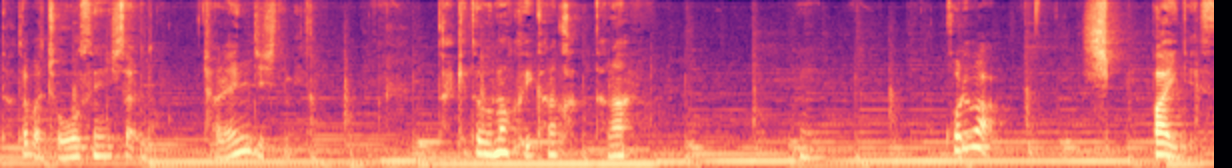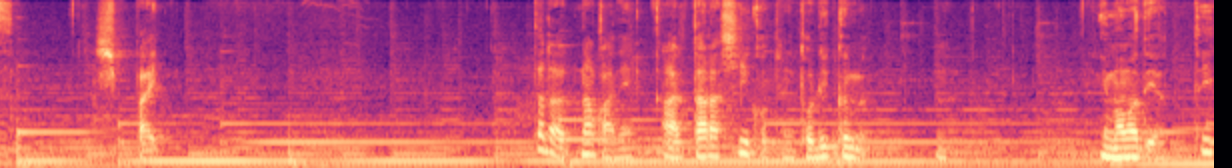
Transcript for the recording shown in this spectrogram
例えば挑戦したりとかチャレンジしてみた。だけどうまくいかなかったな、うん、これは失敗です。失敗。ただなんかね新しいことに取り組む。今までやって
